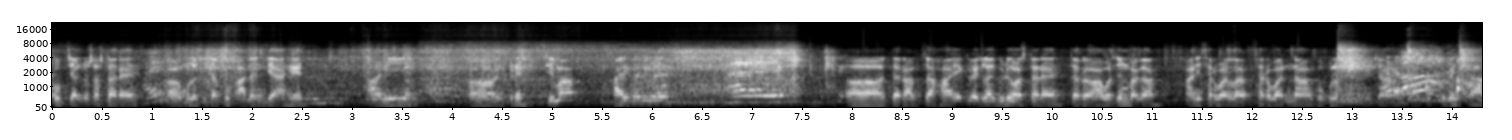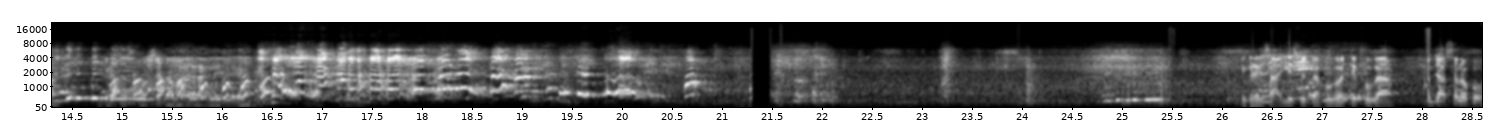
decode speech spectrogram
खूप जल्लोष असणार आहे. मुलंसुद्धा खूप आनंदी आहेत. आणि इकडे सीमा. हाय का तिकडे तर आमचा हा एक वेगळा व्हिडिओ असणार आहे. तर आवर्जून बघा. आणि सर्वांना सर्वांना हार्दिक शुभेच्छा. लागले तिकडे इकडे सायली सुद्धा फुगवते फुगा. जास्त नको.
